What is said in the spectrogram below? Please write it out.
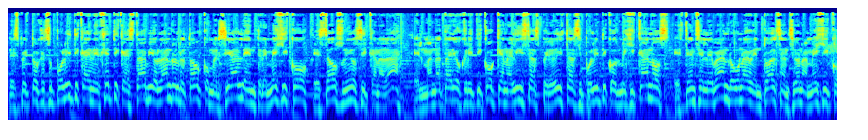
respecto a que su política energética está violando el tratado comercial entre México, Estados Unidos y Canadá. El mandatario criticó que analistas, periodistas y políticos mexicanos estén celebrando una eventual sanción a México.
